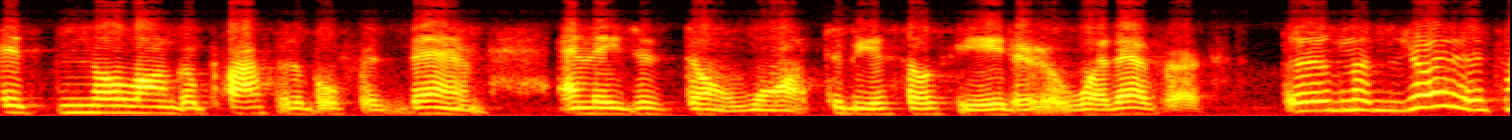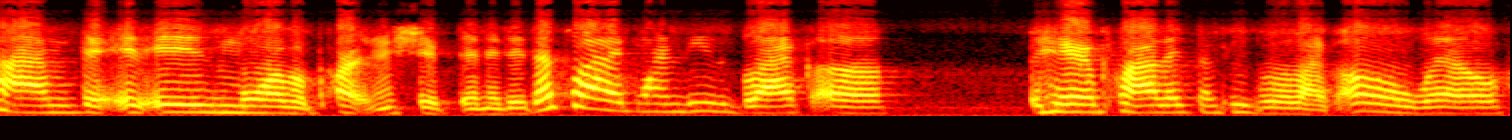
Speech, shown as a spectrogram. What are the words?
it's no longer profitable for them and they just don't want to be associated or whatever. The majority of the time, that it is more of a partnership than it is. That's why like, when these black uh hair products and people are like, oh well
